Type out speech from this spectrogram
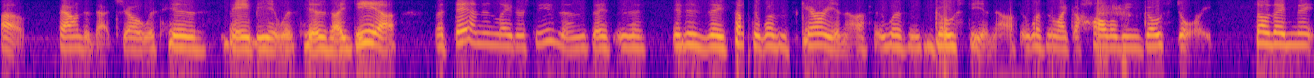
uh, founded that show. It was his baby. It was his idea. But then in later seasons, they, they It is they thought it wasn't scary enough. It wasn't ghosty enough. It wasn't like a Halloween ghost story. So they made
